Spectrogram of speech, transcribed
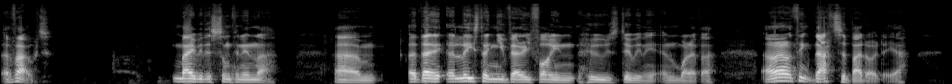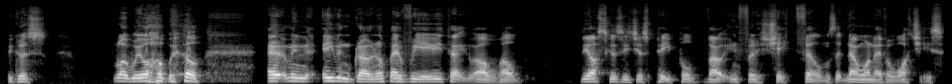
a vote. Maybe there's something in that. Um, at, then, at least then you're verifying who's doing it and whatever. And I don't think that's a bad idea because, like we all will, I mean, even growing up, every year you think, oh well, the Oscars is just people voting for shit films that no one ever watches,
